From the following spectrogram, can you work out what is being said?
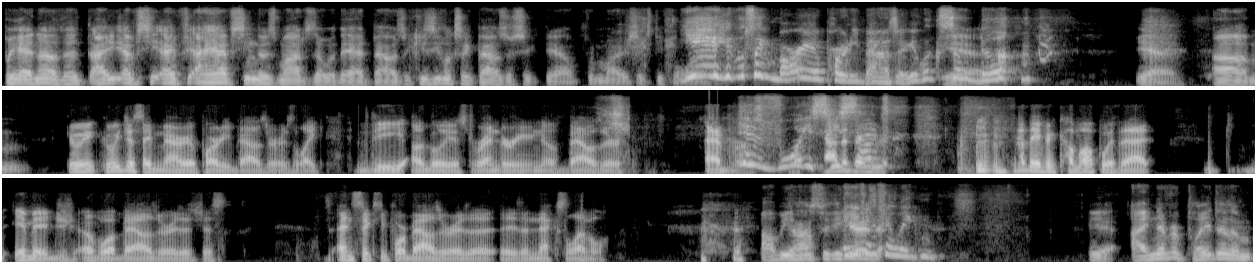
but yeah no that I, i've seen I've, i have seen those mods though where they add bowser because he looks like bowser you know from mario 64 Yeah, he looks like Mario Party Bowser. He looks Yeah. so dumb. yeah um Can we can we just say Mario Party Bowser is like the ugliest rendering of Bowser ever? His voice, How he did they sounds How they even come up with that image of what Bowser is? It's just N64 Bowser is a is a next level. i'll be honest with you I guys feel like Yeah, I never played the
